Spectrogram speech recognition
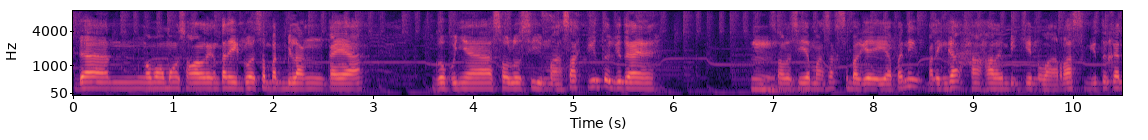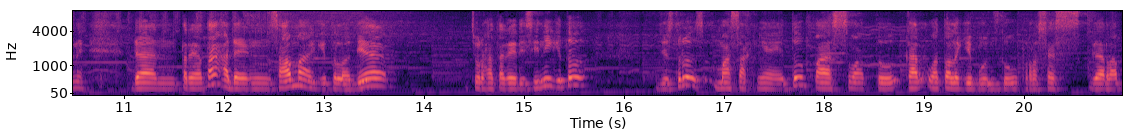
Dan ngomong-ngomong soal yang tadi gue sempat bilang kayak gue punya solusi masak gitu gitu ya hmm. solusinya masak sebagai apa nih paling nggak hal-hal yang bikin waras gitu kan ya. Dan ternyata ada yang sama gitu loh. Dia curhatannya di sini gitu justru masaknya itu pas waktu waktu lagi buntu proses garap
